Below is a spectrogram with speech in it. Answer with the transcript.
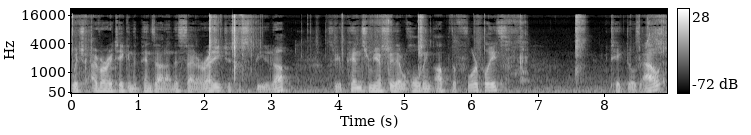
which I've already taken the pins out on this side already, just to speed it up. So your pins from yesterday that were holding up the floor plates, take those out.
